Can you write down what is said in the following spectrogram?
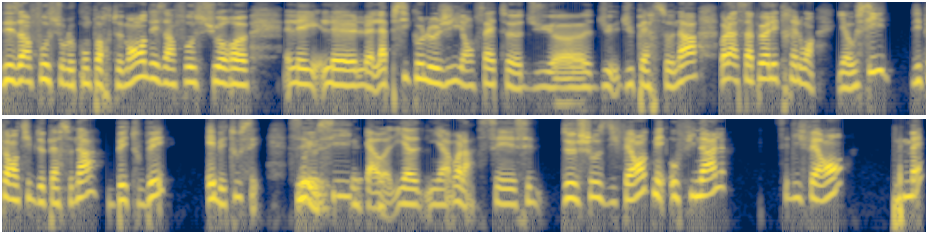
des infos sur le comportement des infos sur les, la psychologie en fait du, du du persona. Voilà ça peut aller très loin. Il y a aussi différents types de personas B2B et B2C. C'est aussi, il y a, y, a, y a, voilà, c'est deux choses différentes, mais au final, c'est différent. Mais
